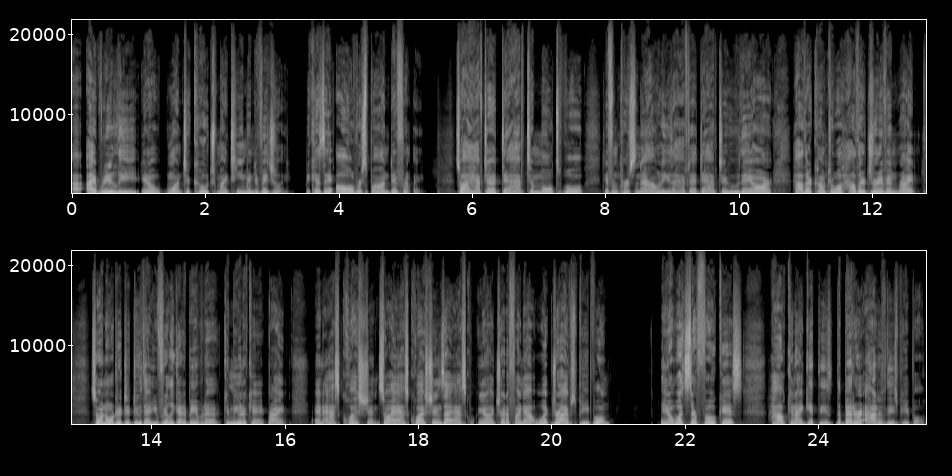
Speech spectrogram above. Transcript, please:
uh, I really you know want to coach my team individually because they all respond differently. So I have to adapt to multiple different personalities. I have to adapt to who they are, how they're comfortable, how they're driven, right? So in order to do that, you've really got to be able to communicate, right? And ask questions. So I ask questions, I ask, you know, I try to find out what drives people you know what's their focus how can i get these the better out of these people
